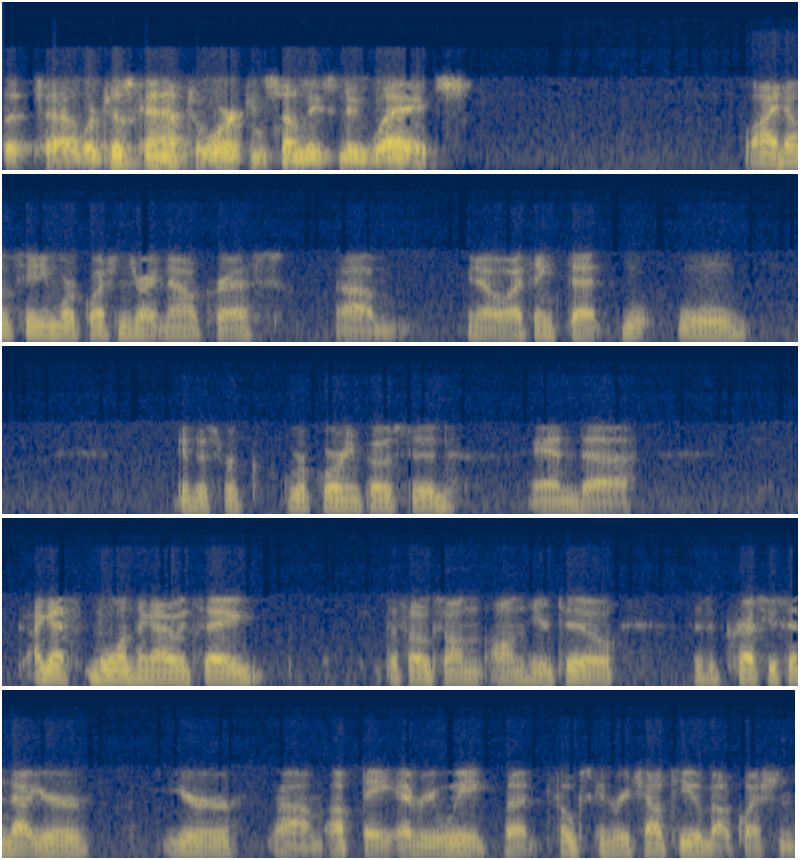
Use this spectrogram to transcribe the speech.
but uh, we're just going to have to work in some of these new ways. Well, I don't see any more questions right now, Cress. Um, you know, I think that we'll, we'll get this rec recording posted. And uh, I guess the one thing I would say to folks on, on here too as Cress, you send out your your um, update every week, but folks can reach out to you about questions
